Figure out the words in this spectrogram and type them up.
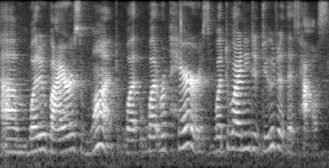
Um, what do buyers want? What, what repairs? What do I need to do to this house?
